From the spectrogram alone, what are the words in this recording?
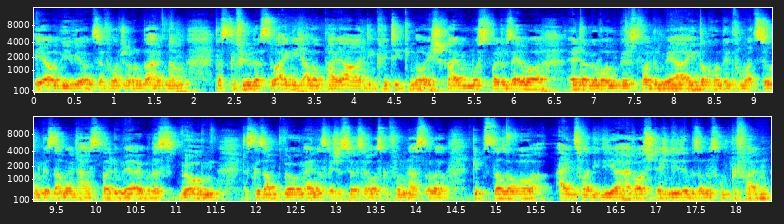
eher, wie wir uns ja vorhin schon unterhalten haben, das Gefühl, dass du eigentlich alle paar Jahre die Kritik neu schreiben musst, weil du selber älter geworden bist, weil du mehr Hintergrundinformationen gesammelt hast, weil du mehr über das Wirken, das Gesamtwirken eines Regisseurs herausgefunden hast? Oder gibt's da so ein, zwei, die dir herausstechen, die dir besonders gut gefallen?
